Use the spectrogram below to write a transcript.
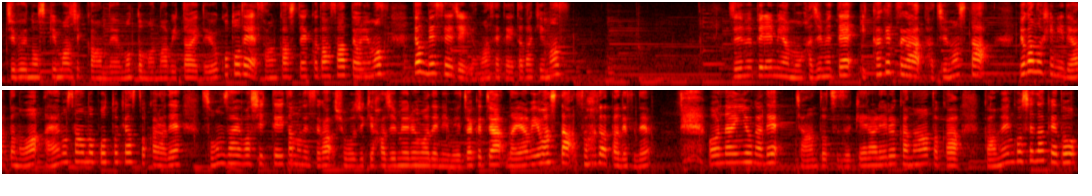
自分の隙間時間でもっと学びたいということで参加してくださっております。ではメッセージ読ませていただきます。Zoom プレミアムを始めて1ヶ月が経ちました。ヨガの日に出会ったのは綾乃さんのポッドキャストからで存在は知っていたのですが正直始めるまでにめちゃくちゃ悩みました。そうだったんですね。オンラインヨガでちゃんと続けられるかなとか画面越しだけど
